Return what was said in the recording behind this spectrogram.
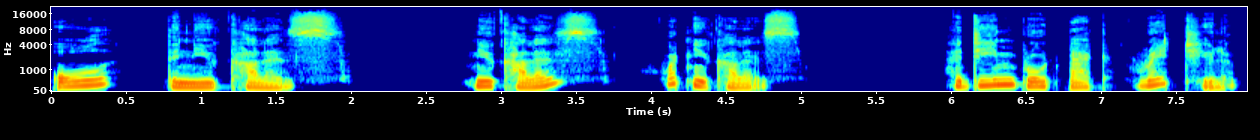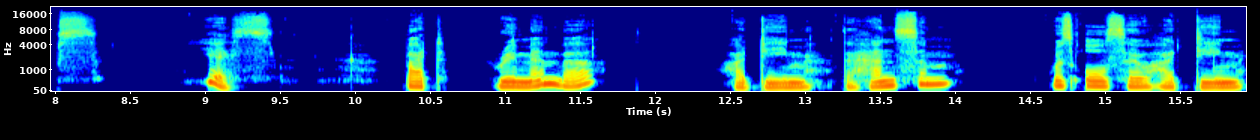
all the new colors. New colors? What new colors? Hadim brought back red tulips. Yes, but remember, Hadim the handsome was also Hadim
